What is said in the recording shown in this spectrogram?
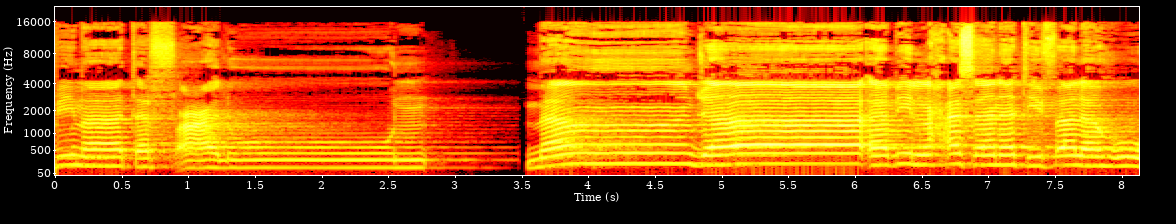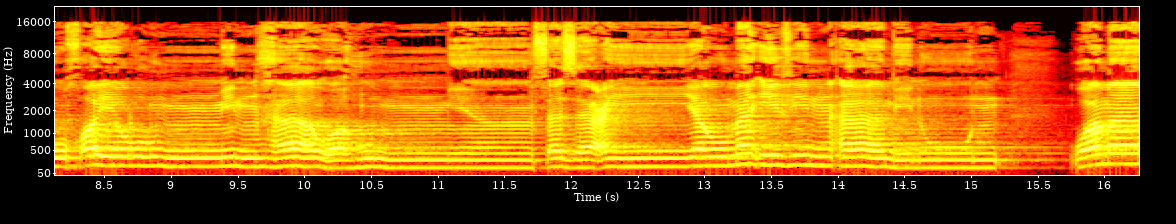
بما تفعلون من جاء بالحسنة فله خير منها وهم من فزع يومئذ آمنون. ومن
